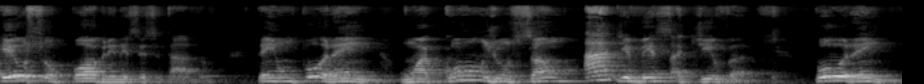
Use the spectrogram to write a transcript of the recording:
eu sou pobre e necessitado. Tem um porém, uma conjunção adversativa. Porém,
